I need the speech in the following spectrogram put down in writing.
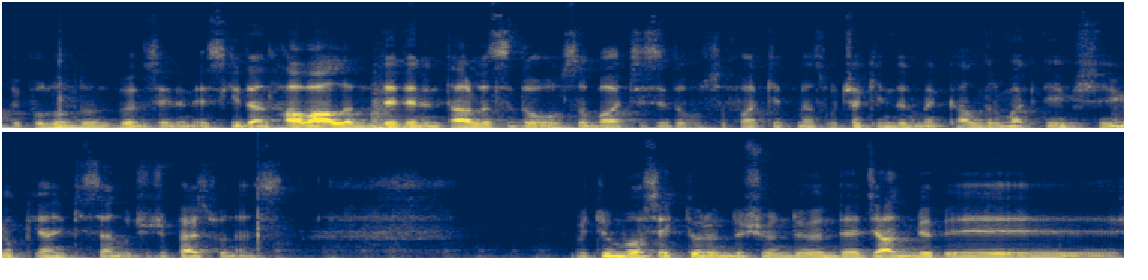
Abi bulunduğun senin eskiden havaalanı dedenin tarlası da olsa bahçesi de olsa fark etmez. Uçak indirmek kaldırmak diye bir şey yok. Yani ki sen uçucu personelsin. Bütün bu sektörün düşündüğünde can bebeği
